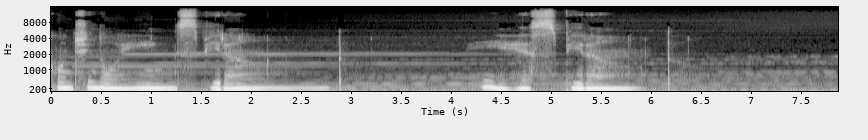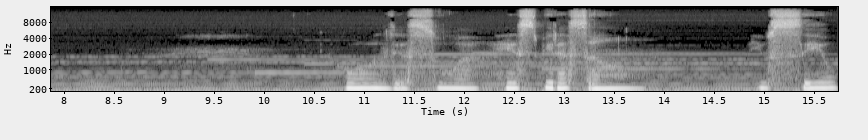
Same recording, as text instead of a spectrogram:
continue inspirando e expirando. Use a sua respiração e o seu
